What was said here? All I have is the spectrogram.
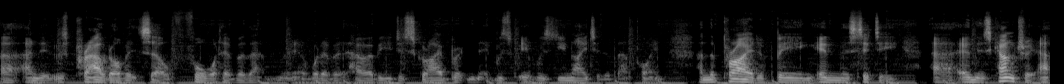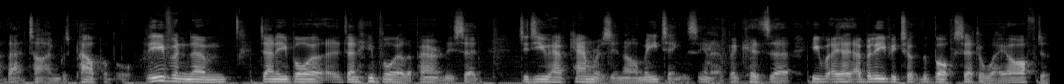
uh, and it was proud of itself for whatever that, you know, whatever, however you describe Britain, it was it was united at that point, and the pride of being in this city, uh, in this country at that time was palpable. Even um, Danny Boyle, Danny Boyle apparently said did you have cameras in our meetings? You know, because uh, he, I believe he took the box set away after,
